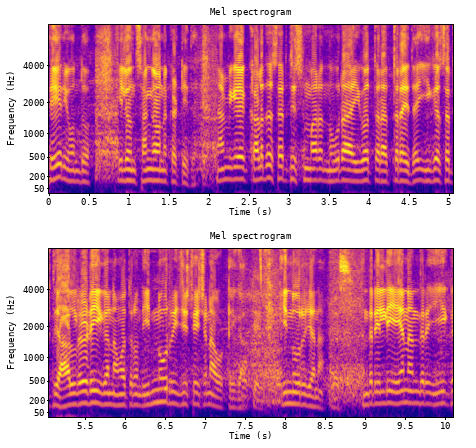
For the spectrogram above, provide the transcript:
ಸೇರಿ ಒಂದು ಇಲ್ಲಿ ಒಂದು ಸಂಘವನ್ನು ಕಟ್ಟಿದೆ. ನಮಗೆ ಕಳೆದ ಸರ್ತಿ ಸುಮಾರು ನೂರ ಐವತ್ತರ ಹತ್ತಿರ ಇದೆ. ಈಗ ಸರ್ತಿ ಆಲ್ರೆಡಿ ಈಗ ನಮ್ಮ ಹತ್ರ ಒಂದು ಇನ್ನೂರು ರಿಜಿಸ್ಟ್ರೇಷನ್ ಆಗುತ್ತೆ ಈಗ ಇನ್ನೂರು ಜನ. ಅಂದರೆ ಇಲ್ಲಿ ಏನಂದರೆ ಈಗ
